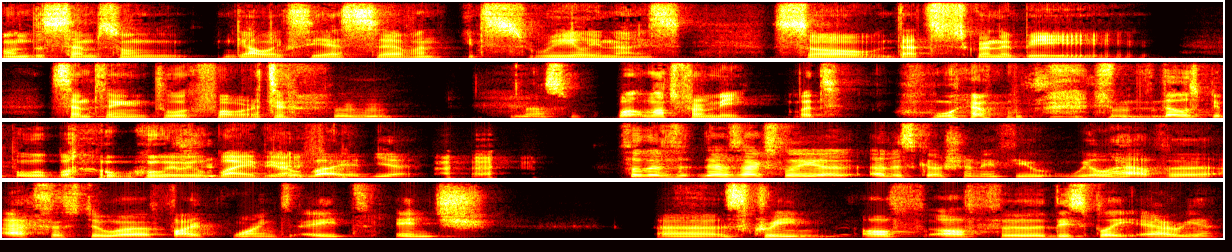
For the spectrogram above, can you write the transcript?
on the Samsung Galaxy S7, it's really nice. So that's going to be something to look forward to. Awesome. well, not for me, but well, those people will buy, who will buy the iPhone. buy it, yeah. so there's there's actually a, a discussion if you will have uh, access to a 5.8 inch uh, screen of of uh, display area.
